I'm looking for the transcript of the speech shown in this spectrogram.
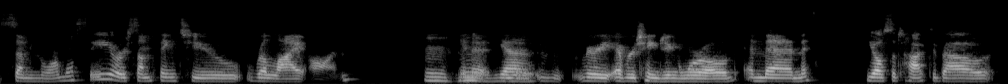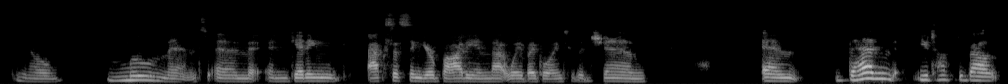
some normalcy or something to rely on mm-hmm, in, a, yeah. in a very ever changing world. And then you also talked about, you know, movement and and getting accessing your body in that way by going to the gym. And then you talked about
